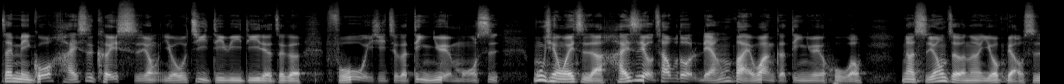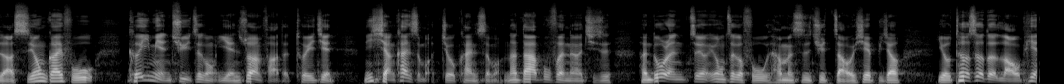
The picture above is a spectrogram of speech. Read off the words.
在美国还是可以使用邮寄 DVD 的这个服务以及这个订阅模式。目前为止啊，还是有差不多两百万个订阅户哦。那使用者呢有表示啊，使用该服务可以免去这种演算法的推荐，你想看什么就看什么。那大部分呢，其实很多人这用这个服务，他们是去找一些比较。有特色的老片，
